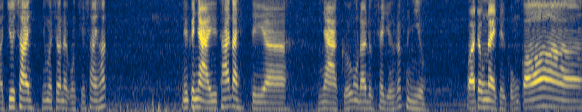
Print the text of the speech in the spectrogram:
à, chưa xây nhưng mà sau này cũng sẽ xây hết. Như cái nhà như thái đây thì à, nhà cửa cũng đã được xây dựng rất là nhiều. Và trong này thì cũng có ờ,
